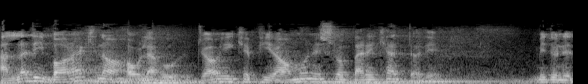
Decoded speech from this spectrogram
الذی بارکنا حوله جایی که پیرامونش رو برکت دادیم. می‌دونید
